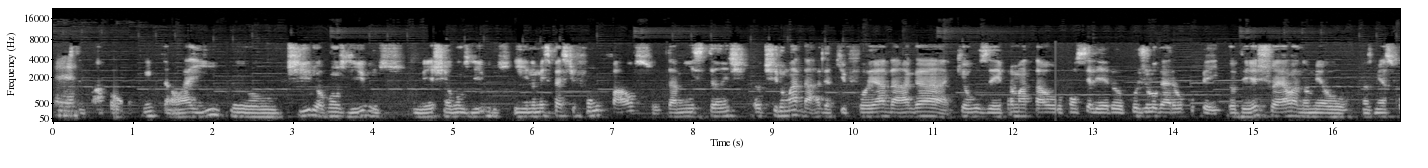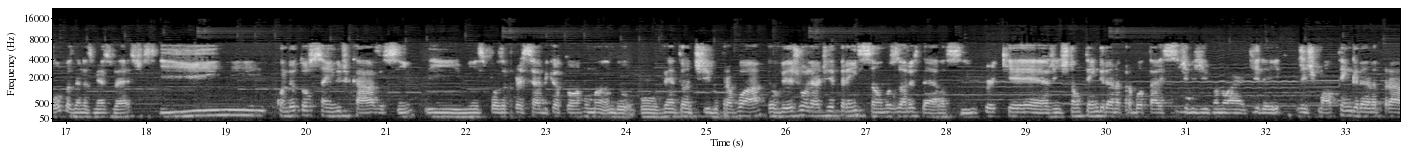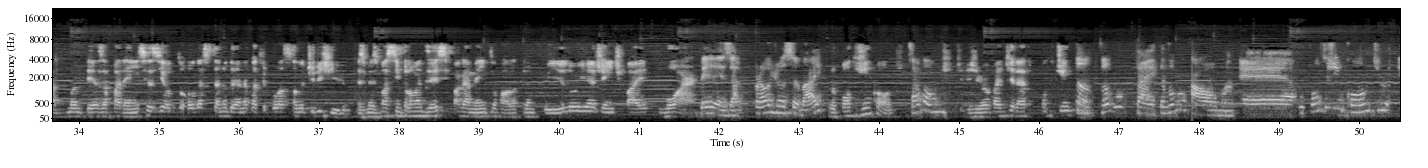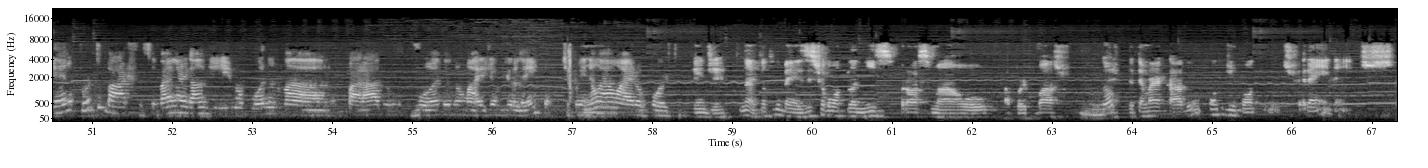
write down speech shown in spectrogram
É. A pompa. Então, aí eu tiro alguns livros, mexo em alguns livros, e numa espécie de fundo falso da minha estante, eu tiro uma adaga, que foi a adaga que eu usei para matar o conselheiro cujo lugar eu ocupei. Eu deixo ela no meu, nas minhas roupas, né, nas minhas vestes, e quando eu tô saindo de casa, assim, e minha esposa percebe que eu tô arrumando o vento antigo para voar, eu vejo o olhar de repreensão nos olhos dela, assim, porque a gente não tem grana para botar esses dirigível no ar direito. A gente mal tem grana para manter as aparências e eu tô gastando grana com a tripulação do dirigível. Mas mesmo assim, pelo menos esse pagamento rola tranquilo e a gente vai voar. Beleza. Pra onde você vai? Pro ponto de encontro. Tá bom. O dirigível vai direto pro ponto de encontro. Não, vamos. Tá, então vamos calma. É, o ponto de encontro é no Porto Baixo. Você vai largar um dirigível voando numa. Parado, voando numa região violenta. Tipo, e não é um aeroporto. Entendi. Não, então tudo bem. Existe alguma planície próxima ao a Porto Baixo. Não. Já ter marcado um ponto de encontro diferente.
